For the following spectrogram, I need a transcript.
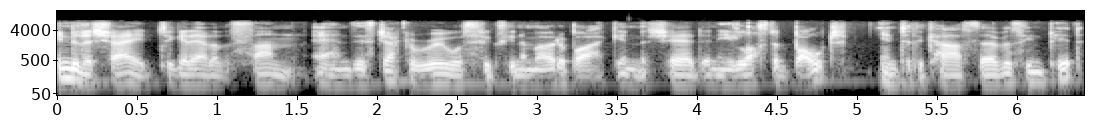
into the shade to get out of the sun. And this jackaroo was fixing a motorbike in the shed, and he lost a bolt into the car servicing pit.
